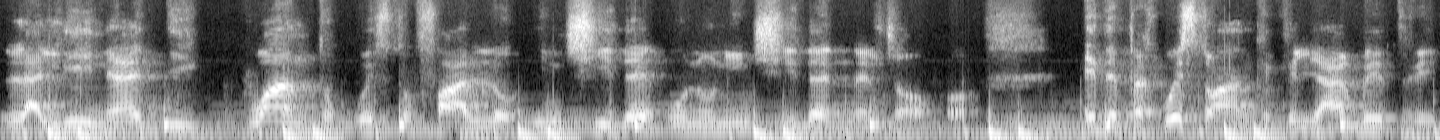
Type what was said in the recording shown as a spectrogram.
la linea di quanto questo fallo incide o non incide nel gioco. Ed è per questo anche che gli arbitri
